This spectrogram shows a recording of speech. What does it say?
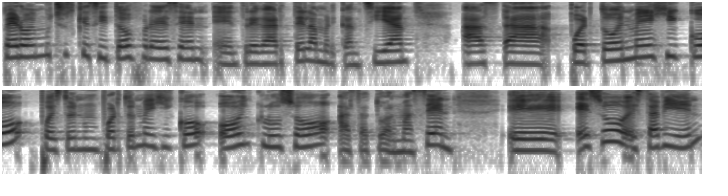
Pero hay muchos que sí te ofrecen entregarte la mercancía hasta puerto en México, puesto en un puerto en México o incluso hasta tu almacén. Eh, eso está bien,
